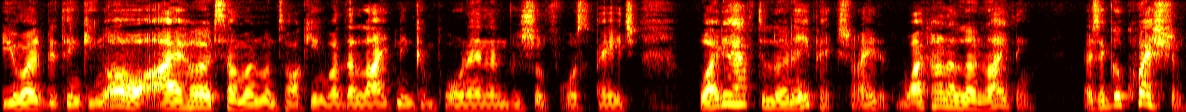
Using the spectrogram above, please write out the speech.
You might be thinking, oh, I heard someone when talking about the Lightning component and Visualforce page. Why do you have to learn Apex, right? Why can't I learn Lightning? That's a good question.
